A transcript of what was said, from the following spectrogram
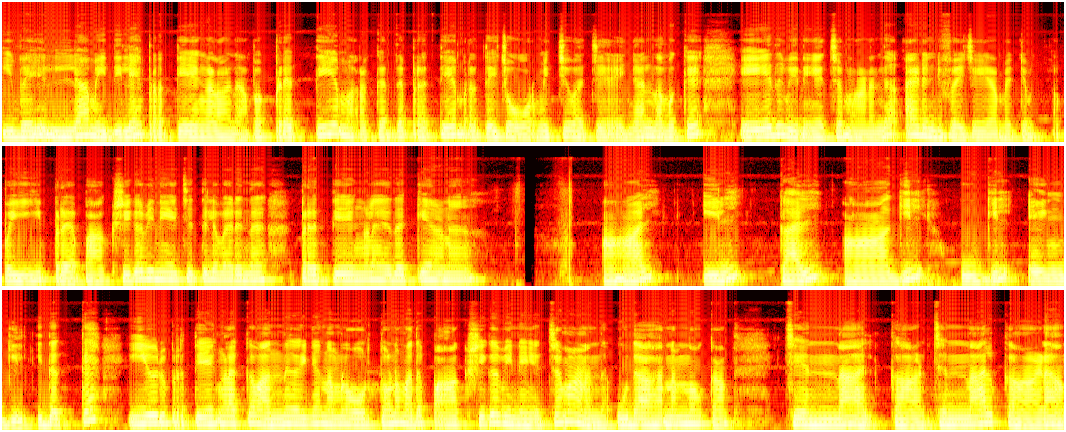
ഇവയെല്ലാം ഇതിലെ പ്രത്യയങ്ങളാണ്. അപ്പോൾ പ്രത്യയം മറക്കരുത്. പ്രത്യയം പ്രത്യേകിച്ച് ഓർമ്മിച്ച് വെച്ച് കഴിഞ്ഞാൽ നമുക്ക് ഏത് വിനയച്ചമാണെന്ന് ഐഡന്റിഫൈ ചെയ്യാൻ പറ്റും. അപ്പോൾ ഈ പ്ര പാക്ഷിക വിനയച്ചത്തിൽ വരുന്ന പ്രത്യയങ്ങൾ ഏതൊക്കെയാണ്? ആൽ ഇൽ കൽ ആകിൽ ഉകിൽ എങ്കിൽ. ഇതൊക്കെ ഈ ഒരു പ്രത്യയങ്ങളൊക്കെ വന്നു കഴിഞ്ഞാൽ നമ്മൾ ഓർത്തോണം അത് പാക്ഷിക വിനയച്ചമാണെന്ന്. ഉദാഹരണം നോക്കാം. ചെന്നാൽ കാ ചെന്നാൽ കാണാം.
